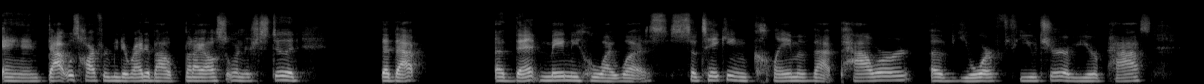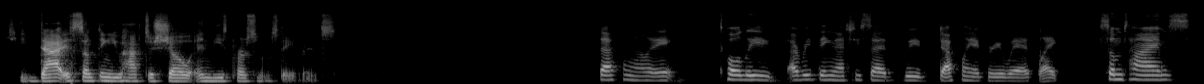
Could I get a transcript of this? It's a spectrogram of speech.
And that was hard for me to write about, but I also understood that that event made me who I was. So taking claim of that power of your future, of your past, that is something you have to show in these personal statements. Definitely. Totally everything that she said, we definitely agree with. Like sometimes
